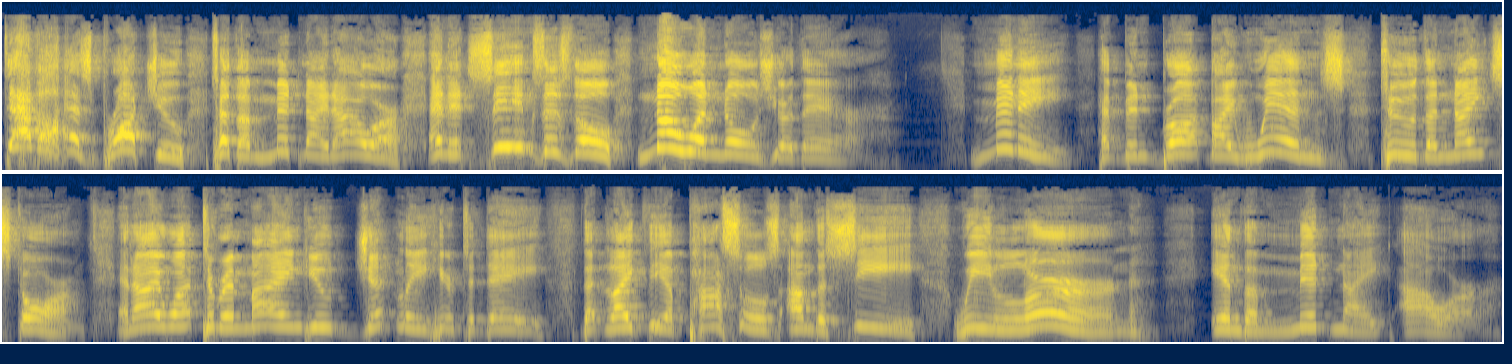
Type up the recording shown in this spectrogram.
devil has brought you to the midnight hour and it seems as though no one knows you're there. Many have been brought by winds to the night storm. And I want to remind you gently here today that, like the apostles on the sea, we learn in the midnight hour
